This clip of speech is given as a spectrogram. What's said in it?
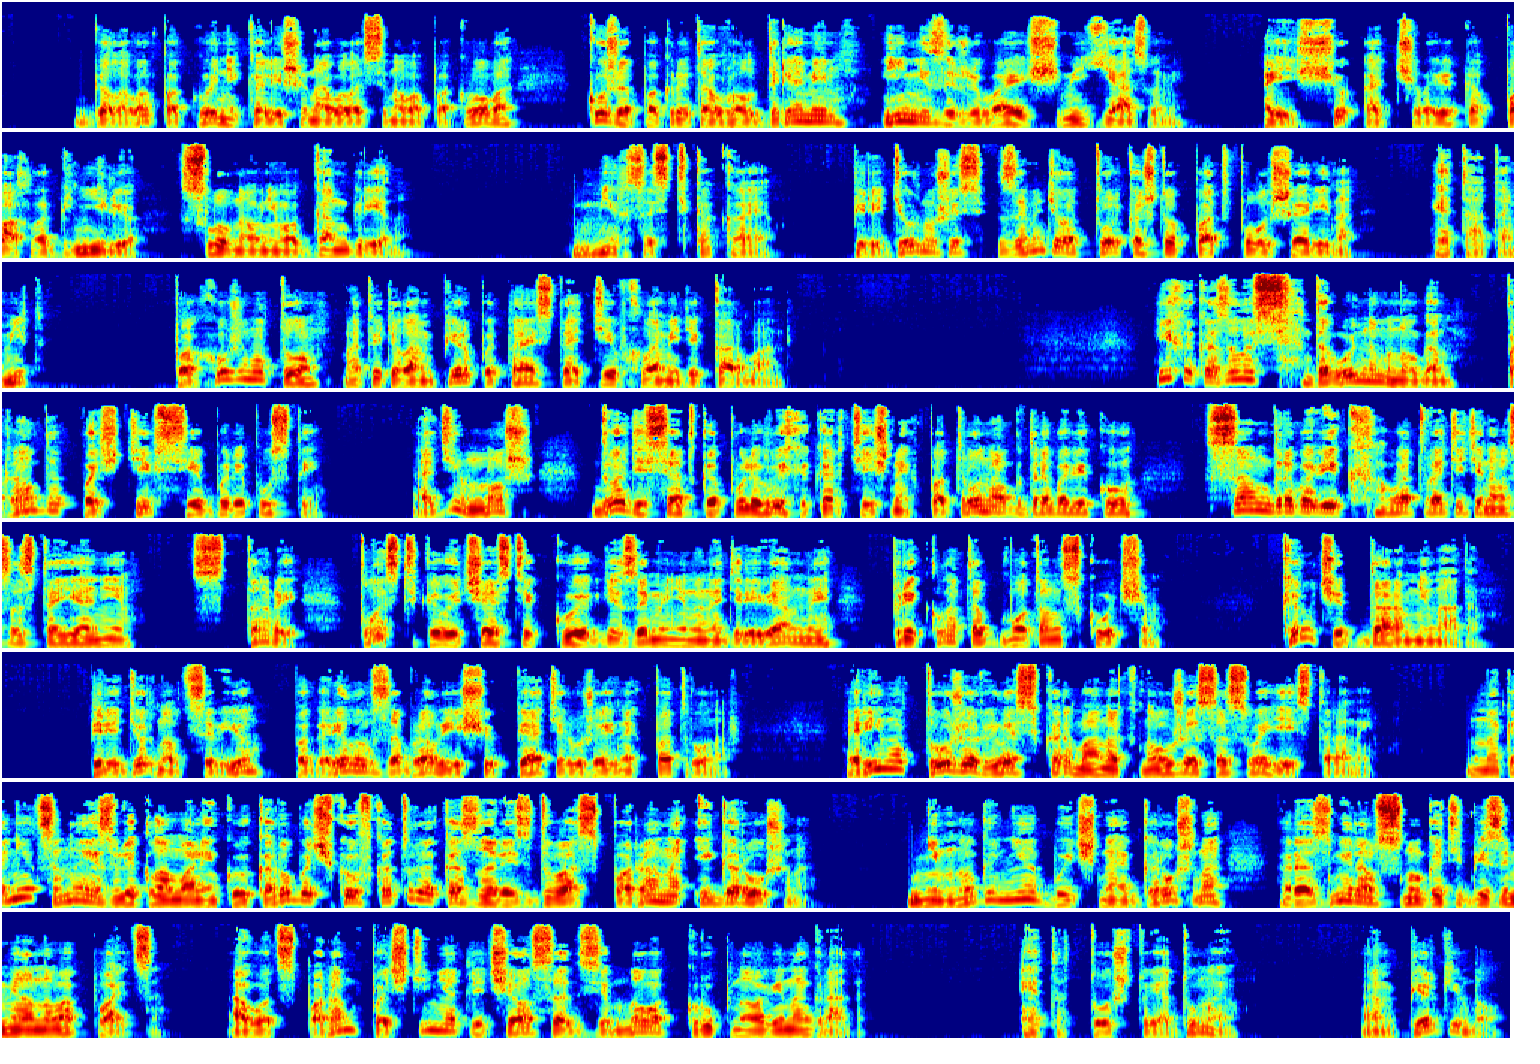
Голова покойника лишена волосяного покрова, кожа покрыта волдырями и незаживающими язвами. А еще от человека пахло гнилью, словно у него гангрена. Мерзость какая! Передернувшись, заметила только что подползшая Арина. Это атомит? Похоже на то, ответил Ампер, пытаясь найти в хламиде карманы. Их оказалось довольно много. Правда, почти все были пусты. Один нож, два десятка пулевых и картечных патронов к дробовику, сам дробовик в отвратительном состоянии, старый, пластиковые части кое-где заменены на деревянные, приклад обмотан скотчем. Короче, даром не надо. Передернув цевьё, Погорелов забрал еще пять оружейных патронов. Рина тоже рылась в карманах, но уже со своей стороны. Наконец она извлекла маленькую коробочку, в которой оказались два спарана и горошина. Немного необычная горошина размером с ноготь безымянного пальца, а вот спаран почти не отличался от земного крупного винограда. «Это то, что я думаю?» Ампер кивнул.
